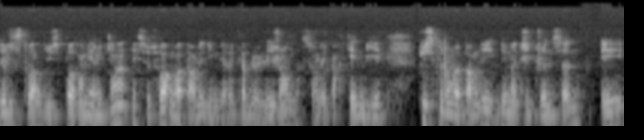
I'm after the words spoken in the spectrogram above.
de l'histoire du sport américain. Et ce soir, on va parler d'une véritable légende sur les parquets NBA, puisque l'on va parler de Magic Johnson et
